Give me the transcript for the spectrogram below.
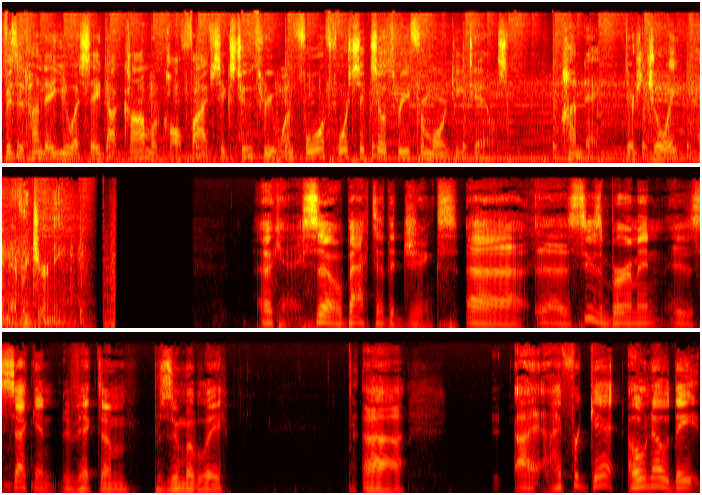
Visit HyundaiUSA.com or call 562-314-4603 for more details. Hyundai, there's joy in every journey. Okay, so back to the jinx. Uh, uh, Susan Berman is second victim, presumably. Uh, I I forget. Oh no, they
